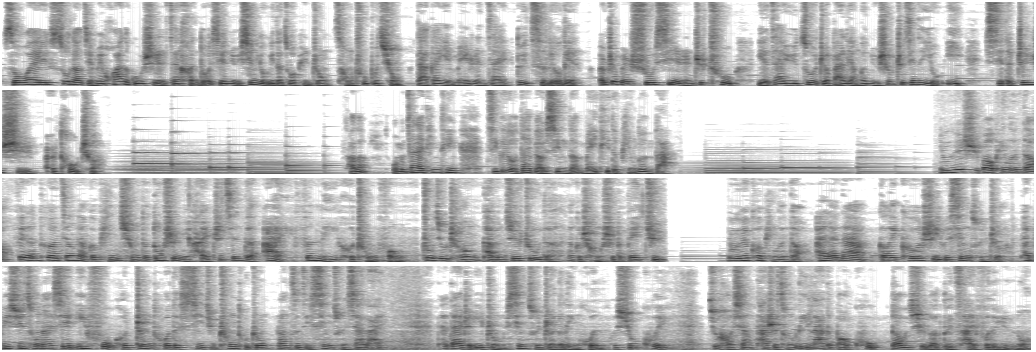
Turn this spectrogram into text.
所谓塑料姐妹花的故事，在很多写女性友谊的作品中层出不穷，大概也没人在对此留恋。而这本书吸引人之处，也在于作者把两个女生之间的友谊写得真实而透彻。好了，我们再来听听几个有代表性的媒体的评论吧。《纽约时报》评论道：“费兰特将两个贫穷的都市女孩之间的爱、分离和重逢，铸就成他们居住的那个城市的悲剧。”《纽约客》评论道：“艾莱娜·格雷科是一个幸存者，她必须从那些依附和挣脱的戏剧冲突中让自己幸存下来。”他带着一种幸存者的灵魂和羞愧，就好像他是从利拉的宝库盗取了对财富的允诺。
